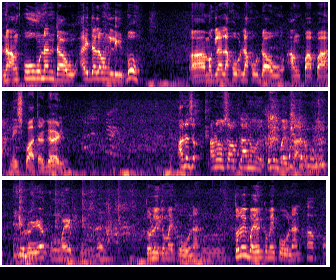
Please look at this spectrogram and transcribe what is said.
Na ang puhunan daw ay 2,000. Ah, maglalako-lako daw ang papa ni Squatter Girl. Ano sa, ano sa plano mo yun? Tuloy ba yung plano mo yun? Tuloy yan kung may punan. Tuloy ka may puhunan? Hmm. Tuloy ba yun kung may puhunan? Opo.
